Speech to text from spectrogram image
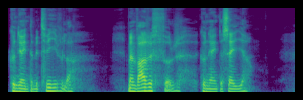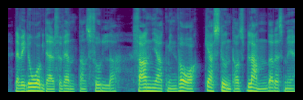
kunde jag inte betvivla. Men varför kunde jag inte säga. När vi låg där förväntansfulla fann jag att min vaka stundtals blandades med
